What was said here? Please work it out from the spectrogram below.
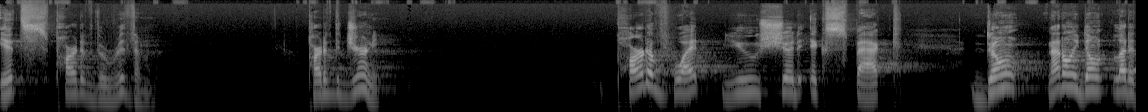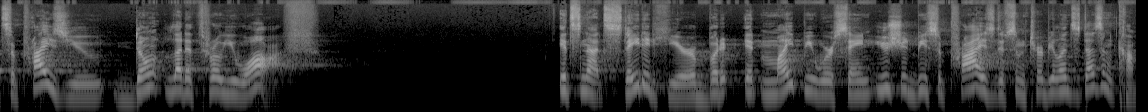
It's part of the rhythm, part of the journey, part of what you should expect. Don't, not only don't let it surprise you, don't let it throw you off. It's not stated here, but it, it might be worth saying you should be surprised if some turbulence doesn't come.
